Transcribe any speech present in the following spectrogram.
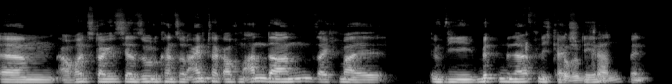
Ähm, aber heutzutage ist ja so, du kannst so an einem Tag auf dem anderen, sag ich mal, irgendwie mitten in der Öffentlichkeit Warum stehen. Wenn,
